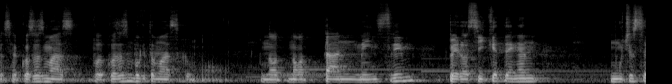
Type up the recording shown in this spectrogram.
O sea, cosas más. pues, cosas un poquito más como. No, no tan mainstream, pero sí que tengan. Muchos,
